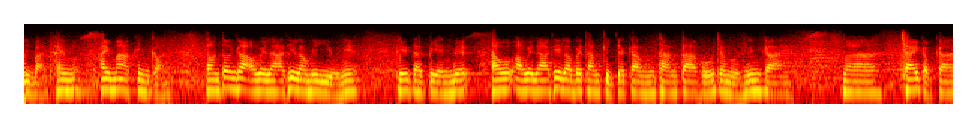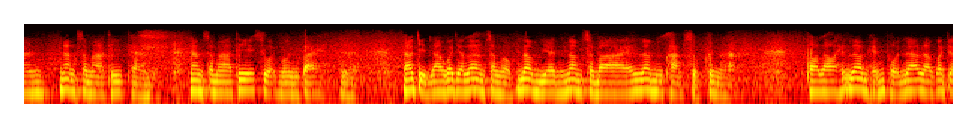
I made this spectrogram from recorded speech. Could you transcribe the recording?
ฏิบัติให้ให้มากขึ้นก่อน ตอนต้นก็เอาเวลาที่เรามีอยู่เนี่ยเพียงแต่เปลี่ยนเอาเอาเวลาที่เราไปทำกิจกรรมทางตาหูจมูกนิ้วกาย มาใช้กับการนั่งสมาธิแทน นั่งสมาธิสวดมนต์ไป แล้วจิตเราก็จะเริ่มสงบ เริ่มเย็น เริ่มสบาย เริ่มมีความสุขขึ้นมา พอเราเริ่มเห็นผลแล้วเราก็จะ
